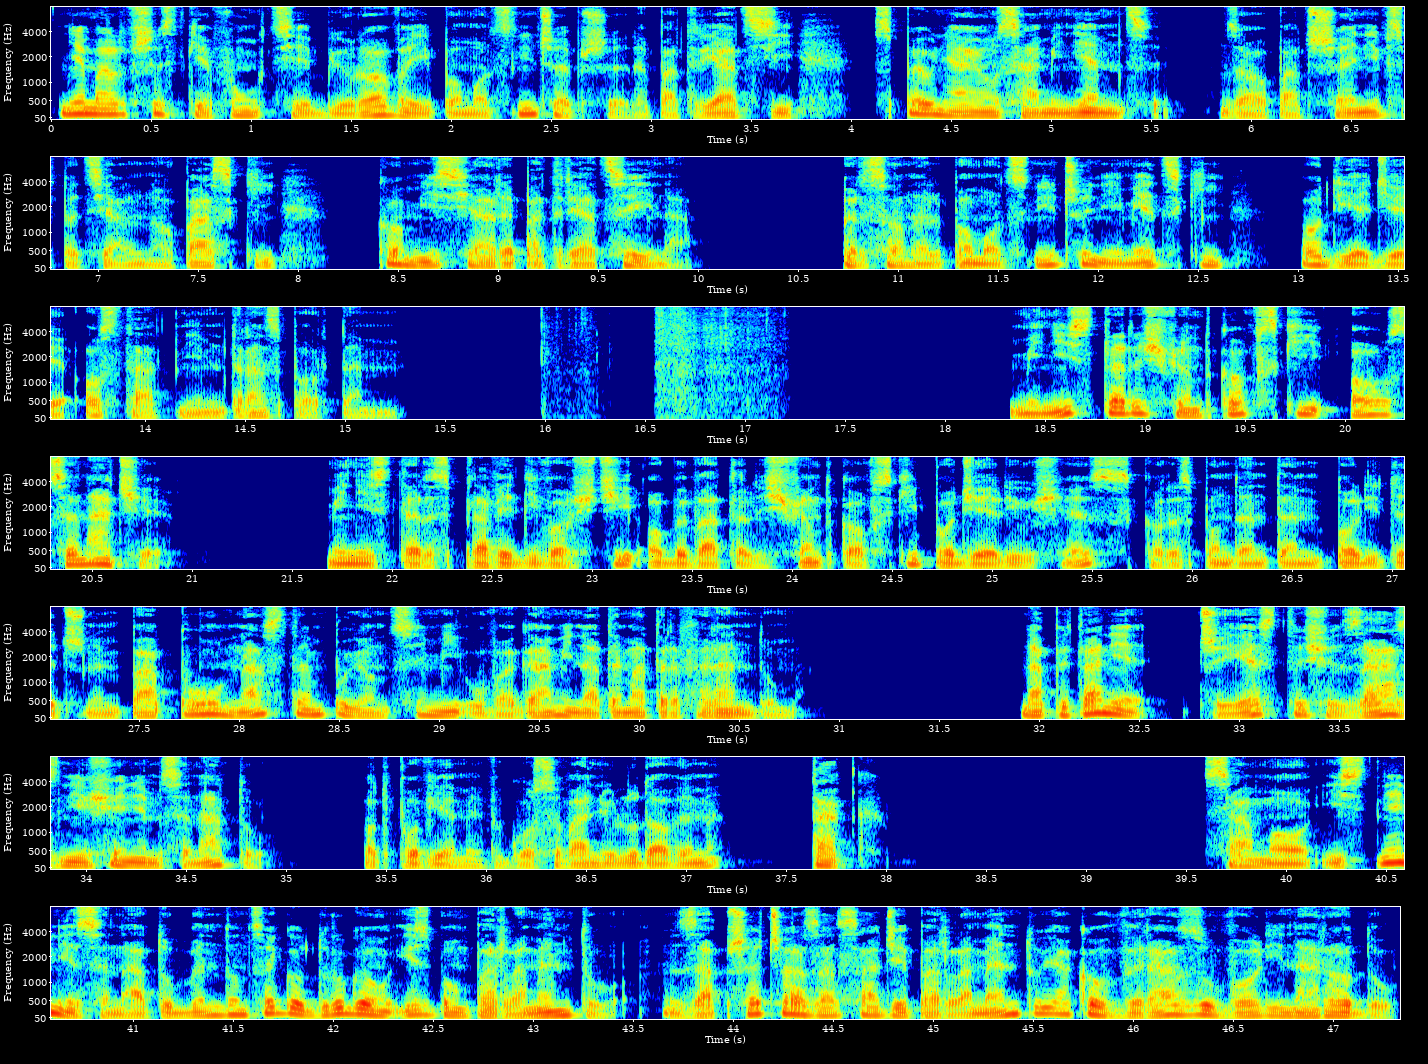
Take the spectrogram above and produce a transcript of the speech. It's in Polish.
Niemal wszystkie funkcje biurowe i pomocnicze przy repatriacji spełniają sami Niemcy, zaopatrzeni w specjalne opaski Komisja Repatriacyjna. Personel pomocniczy niemiecki odjedzie ostatnim transportem. Minister Świątkowski o Senacie. Minister Sprawiedliwości, obywatel Świątkowski, podzielił się z korespondentem politycznym PAP-u następującymi uwagami na temat referendum. Na pytanie, czy jesteś za zniesieniem Senatu, odpowiemy w głosowaniu ludowym tak. Samo istnienie Senatu, będącego drugą izbą parlamentu, zaprzecza zasadzie parlamentu jako wyrazu woli narodu.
